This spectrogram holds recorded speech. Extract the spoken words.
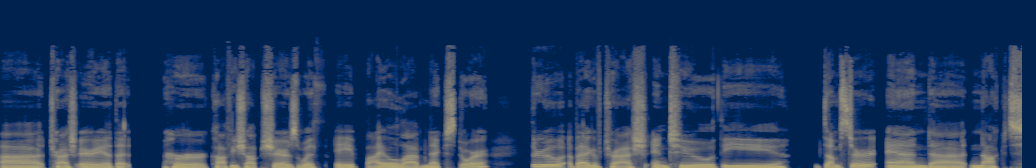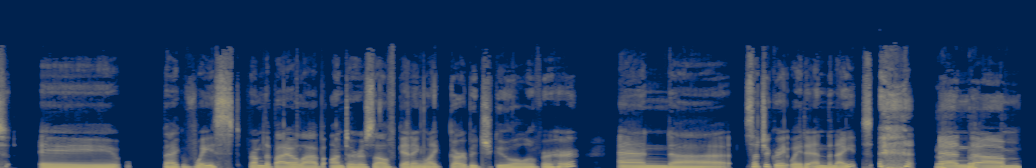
uh, trash area that her coffee shop shares with a biolab next door. Threw a bag of trash into the dumpster and uh, knocked a bag of waste from the biolab onto herself, getting like garbage goo all over her. And uh, such a great way to end the night. and um,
